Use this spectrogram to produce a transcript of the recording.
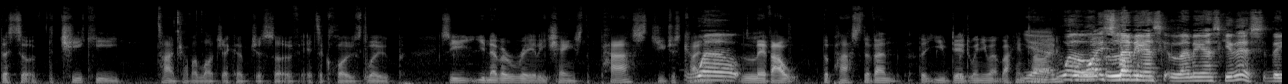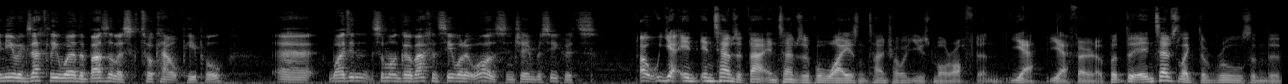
the sort of the cheeky time travel logic of just sort of it's a closed loop. So you, you never really change the past. You just kind Well- of live out the past event that you did when you went back in Yeah. time. Well, what is let me ask. Let me ask you this: They knew exactly where the basilisk took out people. Uh, why didn't someone go back and see what it was in Chamber of Secrets? Oh yeah, in, in terms of that, in terms of why isn't time travel used more often? Yeah, yeah, fair enough. But the, in terms of like the rules and the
